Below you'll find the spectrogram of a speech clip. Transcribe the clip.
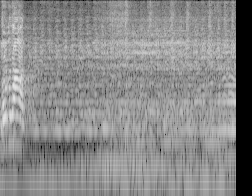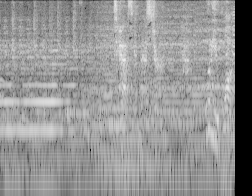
Move along. Taskmaster. What do you want?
